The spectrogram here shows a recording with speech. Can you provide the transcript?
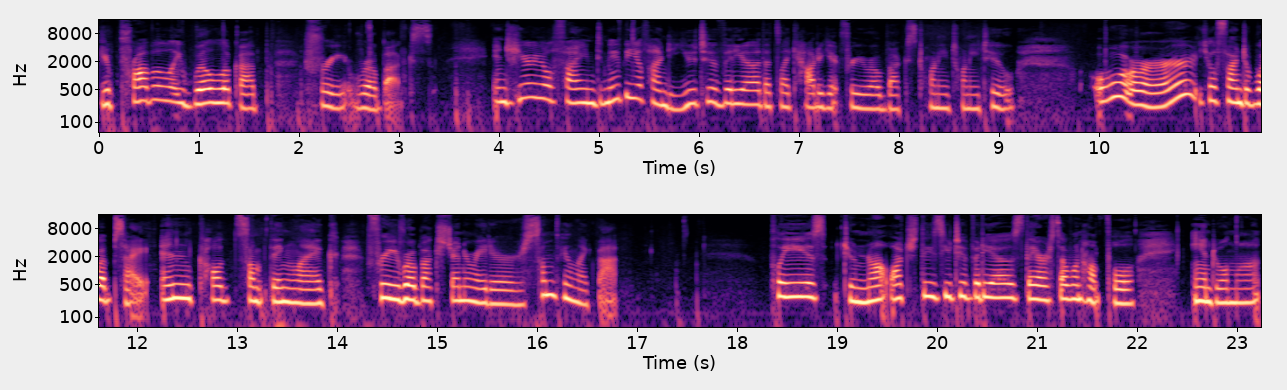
you probably will look up free Robux. And here you'll find maybe you'll find a YouTube video that's like how to get free Robux 2022. Or you'll find a website and called something like free Robux generator or something like that. Please do not watch these YouTube videos. They are so unhelpful and will not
